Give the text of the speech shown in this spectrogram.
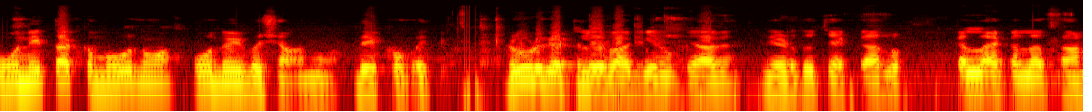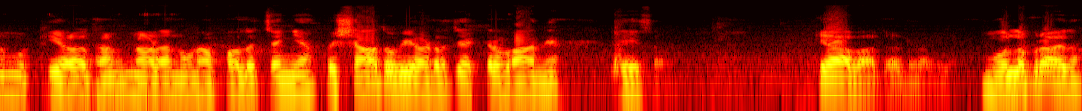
ਉਨੀ ਤੱਕ ਮੂਰ ਨੂੰ ਆ ਉਹਨੂੰ ਪਛਾਣ ਨੂੰ ਆ। ਦੇਖੋ ਬਾਈ ਰੂੜ ਗੱਠ ਲੇਵਾ ਅੱਗੇ ਨੂੰ ਪਿਆ ਵਾ ਨੇੜ ਤੋਂ ਚੈੱਕ ਕਰ ਲਓ। ਕੱਲਾ ਕੱਲਾ ਥਣ ਮੁੱਠੀ ਵਾਲਾ ਥਣ ਨਾੜਾ ਨੂਣਾ ਫੁੱਲ ਚੰਗੀਆਂ। ਪਛਾਂ ਤੋਂ ਵੀ ਆਰਡਰ ਚੈੱਕ ਕਰਵਾਣੇ ਇਹ ਸਭ। ਕੀ ਬਾਤ ਆਰਡਰ। ਮੁੱਲ ਭਰਾ ਇਹਦਾ।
